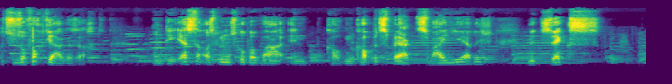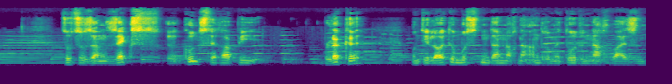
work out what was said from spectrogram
Hat sie sofort Ja gesagt. Und die erste Ausbildungsgruppe war in Koppelsberg, zweijährig, mit sechs, sozusagen sechs äh, Kunsttherapie-Blöcke. Und die Leute mussten dann noch eine andere Methode nachweisen,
